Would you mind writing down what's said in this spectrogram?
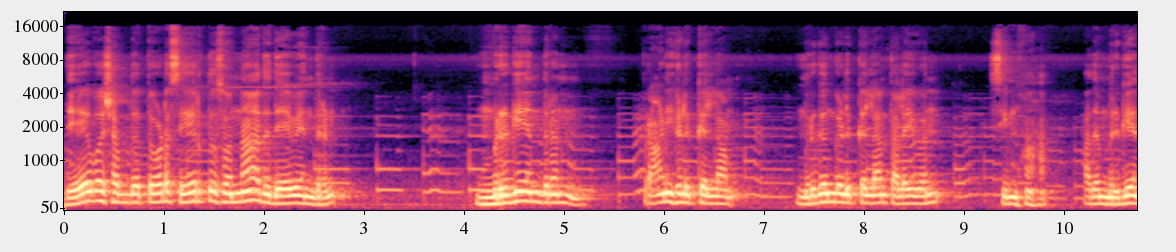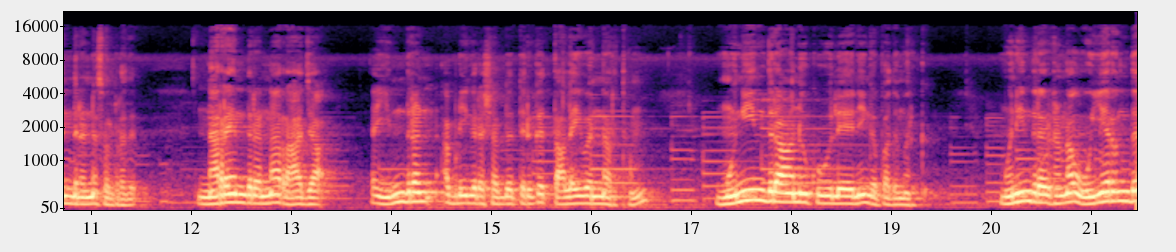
தேவ சப்தத்தோடு சேர்த்து சொன்னால் அது தேவேந்திரன். மிருகேந்திரன் பிராணிகளுக்கெல்லாம் மிருகங்களுக்கெல்லாம் தலைவன் சிம்ஹா. அதை மிருகேந்திரன்னு சொல்கிறது நரேந்திரன்னா ராஜா. இந்திரன் அப்படிங்கிற சப்தத்திற்கு தலைவன் அர்த்தம். முனீந்திரானுகூலேன்னு இங்கே பதம் இருக்குது முனீந்திரர்கள்னால் உயர்ந்த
